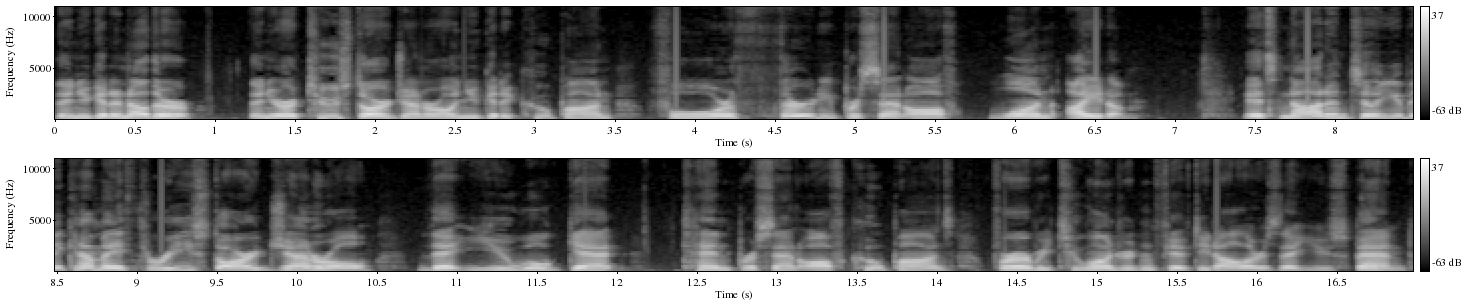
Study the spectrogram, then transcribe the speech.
then you get another, then you're a two-star general and you get a coupon for 30% off one item. It's not until you become a three-star general that you will get 10% off coupons for every $250 that you spend.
